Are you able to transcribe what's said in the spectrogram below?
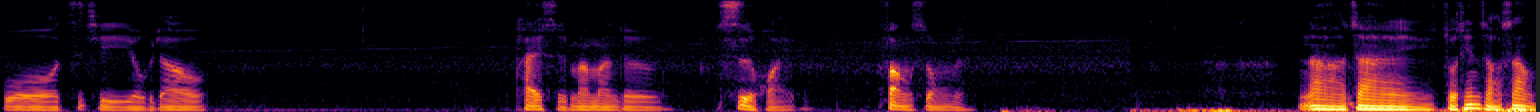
我自己有比较开始慢慢的释怀了、放松了。那在昨天早上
